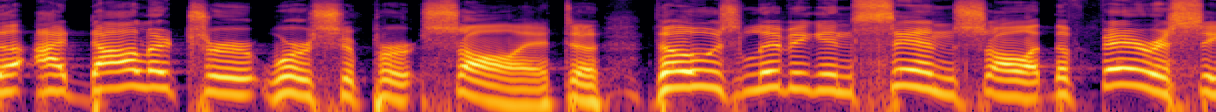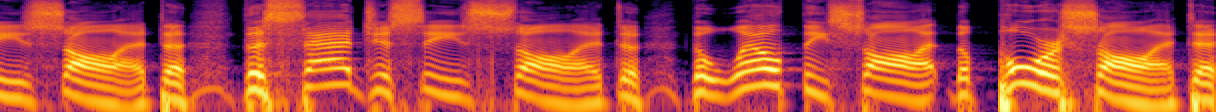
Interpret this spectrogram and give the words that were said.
the idolater worshiper saw it. Uh, those living in sin saw it. The Pharisees saw it. Uh, the Sadducees saw it. Uh, the wealthy saw it. The poor saw it. Uh,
